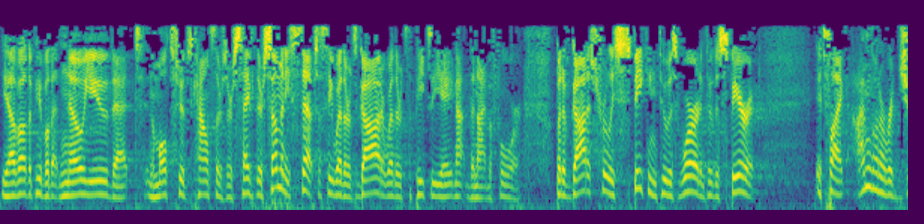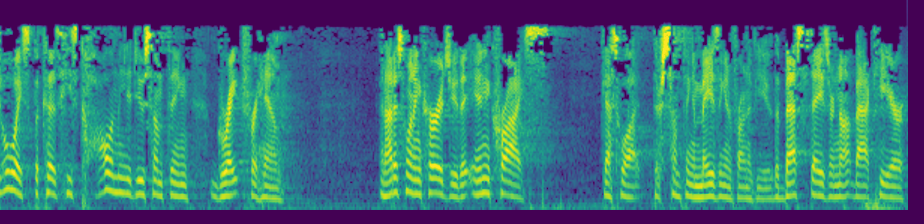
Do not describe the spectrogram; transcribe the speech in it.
You have other people that know you, that in the multitude of counselors are safe. There's so many steps to see whether it's God or whether it's the pizza you ate not the night before. But if God is truly speaking through His Word and through the Spirit, it's like, I'm going to rejoice because He's calling me to do something great for Him. And I just want to encourage you that in Christ, guess what? There's something amazing in front of you. The best days are not back here.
